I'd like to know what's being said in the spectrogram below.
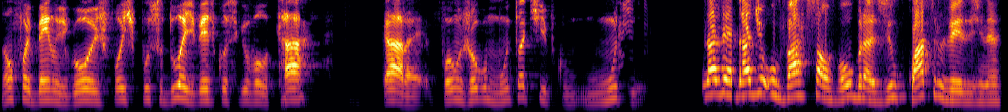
Não foi bem nos gols, foi expulso duas vezes e conseguiu voltar. Cara, foi um jogo muito atípico, muito. Na verdade, o VAR salvou o Brasil quatro vezes, né?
